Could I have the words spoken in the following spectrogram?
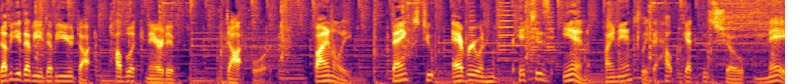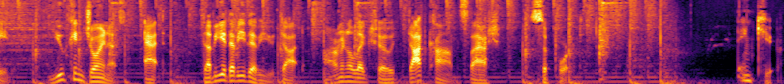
www.publicnarrative.org. Finally, thanks to everyone who pitches in financially to help get this show made. You can join us at www.armandalegshow.com slash support. Thank you.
